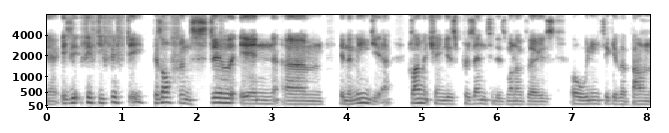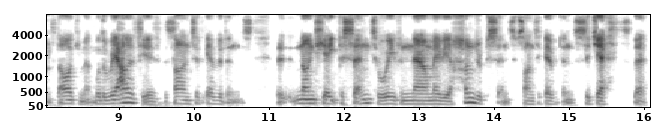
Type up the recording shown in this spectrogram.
you know, is it 50-50? Because often still in um, in the media, climate change is presented as one of those, oh, we need to give a balanced argument. Well, the reality is the scientific evidence, that 98% or even now maybe 100% of scientific evidence suggests that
